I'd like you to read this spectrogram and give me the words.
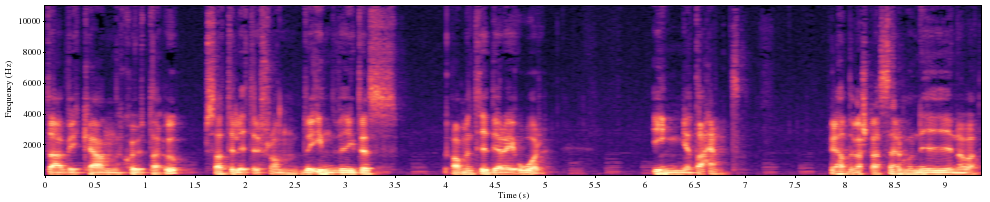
där vi kan skjuta upp satelliter ifrån. Det invigdes ja, men tidigare i år. Inget har hänt. Vi hade värsta ceremonin och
